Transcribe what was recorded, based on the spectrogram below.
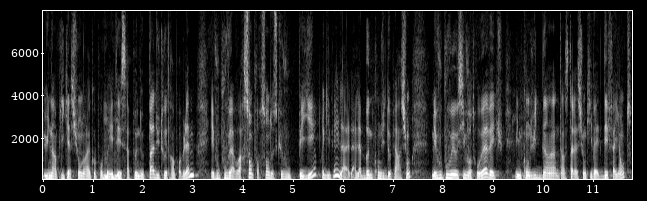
une implication dans la copropriété, mhm. ça peut ne pas du tout être un problème. Et vous pouvez avoir 100% de ce que vous payez, entre guillemets, la, bonne conduite d'opération. Mais vous pouvez aussi vous retrouver avec une conduite d'installation qui va être défaillante.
